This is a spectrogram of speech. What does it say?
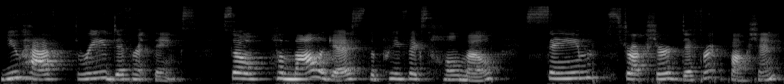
you have three different things. So homologous, the prefix homo, same structure, different function.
